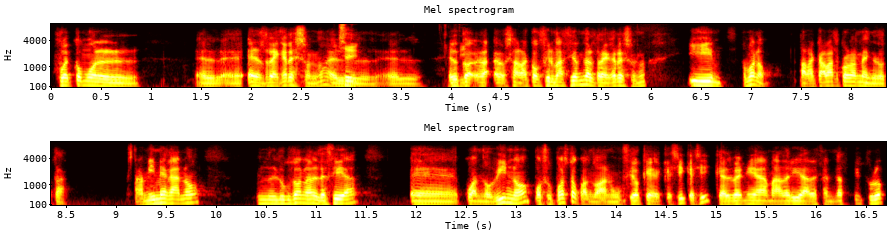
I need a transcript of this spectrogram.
fue como el, el, regreso, ¿no? el, o sea, la confirmación del regreso, ¿no? Y bueno, para acabar con la anécdota, a mí me ganó, Luke Donald decía, eh, cuando vino, por supuesto, cuando anunció que, sí, que sí, que él venía a Madrid a defender título,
